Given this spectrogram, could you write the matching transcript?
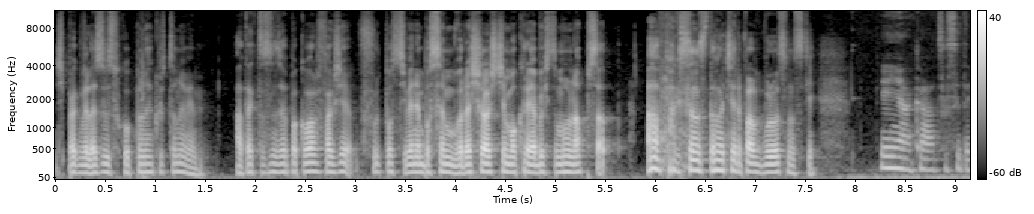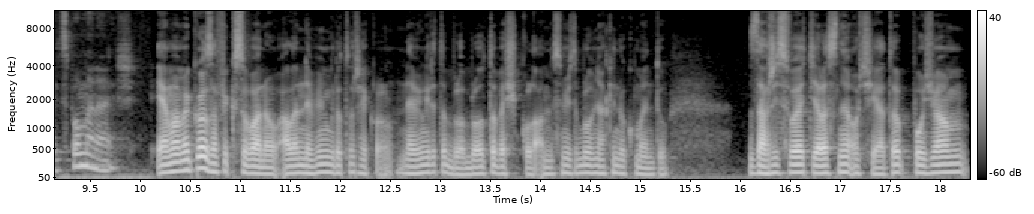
když pak vylezu z koupelny, už to nevím. A tak to jsem zopakoval fakt, že furt poctivě, nebo jsem odešel ještě mokrý, abych to mohl napsat. A pak jsem z toho čerpal v budoucnosti. Je nějaká, co si teď vzpomeneš? Já mám jako zafixovanou, ale nevím, kdo to řekl. Nevím, kde to bylo. Bylo to ve škole a myslím, že to bylo v nějakém dokumentu. Zavři svoje tělesné oči. Já to používám,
